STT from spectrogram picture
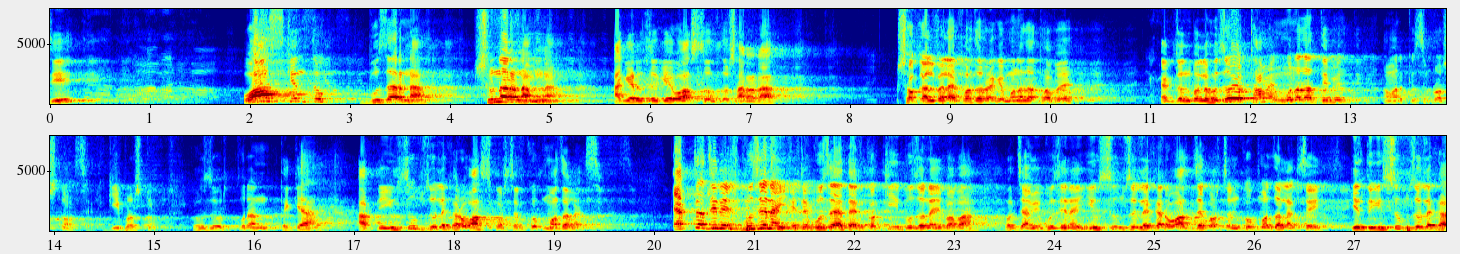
জি? ওয়াজ কিন্তু বুঝার না, শোনার নাম না। আগের যুগে ওয়াজ চলতো সারা রাত। সকালবেলায় ফজর আগে মোনাজাত হবে। একজন বলে হুজুর থামেন মোনাজাত দিবেন। আমার কিছু প্রশ্ন আছে। কি প্রশ্ন? হুজুর কোরআন থেকে আপনি ইউসুফ জুলেখার ওয়াজ করছেন খুব মজা লাগছে। একটা জিনিস বুঝে নাই এটা বুঝায় দেন। ক, বুঝে নাই বাবা? বলছে আমি বুঝি নাই ইউসুফ জুলেখার ওয়াজ যে করছেন খুব মজা লাগছে। কিন্তু ইউসুফ জুলেখা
